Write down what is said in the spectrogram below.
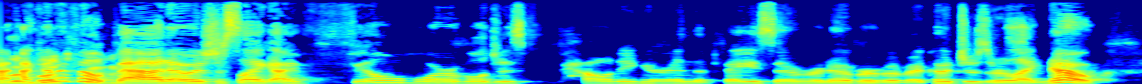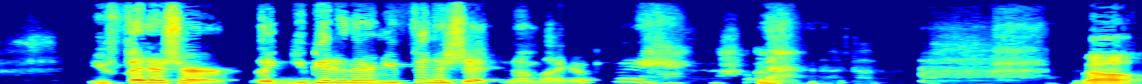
I kind of felt bad. I was just like, I feel horrible just pouting her in the face over and over. But my coaches are like, no, you finish her. Like you get in there and you finish it. And I'm like, okay. now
